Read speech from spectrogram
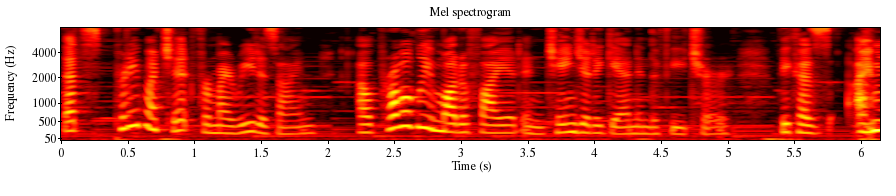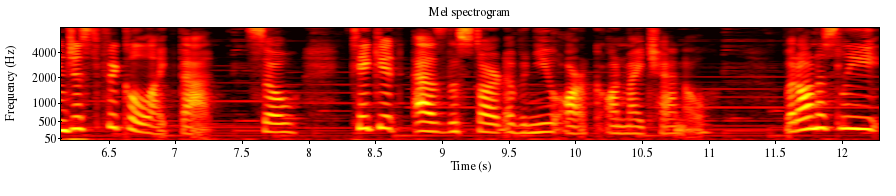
That's pretty much it for my redesign. I'll probably modify it and change it again in the future, because I'm just fickle like that. So take it as the start of a new arc on my channel. But honestly,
